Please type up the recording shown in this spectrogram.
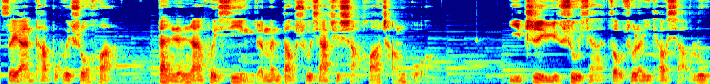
虽然它不会说话，但仍然会吸引人们到树下去赏花尝果，以至于树下走出了一条小路。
